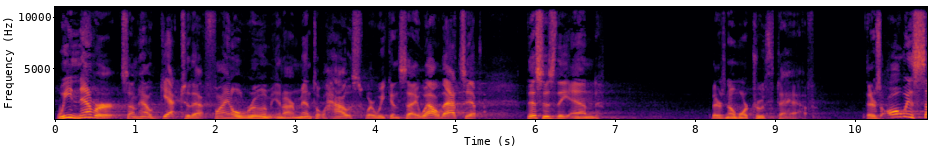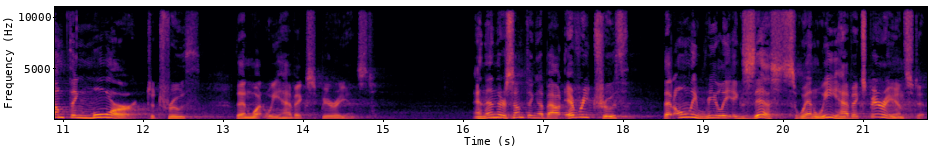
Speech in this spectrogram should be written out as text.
We never somehow get to that final room in our mental house where we can say, well, that's it, this is the end, there's no more truth to have. There's always something more to truth than what we have experienced. And then there's something about every truth that only really exists when we have experienced it.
